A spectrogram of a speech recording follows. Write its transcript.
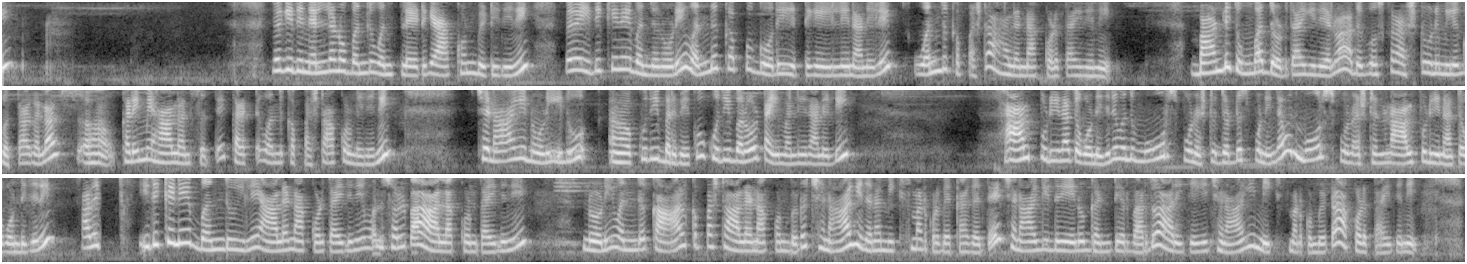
ಇವಾಗ ಇದನ್ನೆಲ್ಲನೂ ಬಂದು ಒಂದು ಪ್ಲೇಟ್ಗೆ ಹಾಕ್ಕೊಂಡು ಬಿಟ್ಟಿದ್ದೀನಿ. ಇವಾಗ ಇದಕ್ಕೇ ಬಂದು ನೋಡಿ ಒಂದು ಕಪ್ ಗೋಧಿ ಹಿಟ್ಟಿಗೆ ಇಲ್ಲಿ ನಾನಿಲ್ಲಿ ಒಂದು ಕಪ್ಪಷ್ಟು ಹಾಲನ್ನು ಹಾಕ್ಕೊಳ್ತಾ ಇದ್ದೀನಿ. ಬಾಣಲಿ ತುಂಬ ದೊಡ್ಡದಾಗಿದೆ ಅಲ್ವಾ? ಅದಕ್ಕೋಸ್ಕರ ಅಷ್ಟು ನಿಮಗೆ ಗೊತ್ತಾಗಲ್ಲ. ಕಡಿಮೆ ಹಾಲು ಅನಿಸುತ್ತೆ. ಕರೆಕ್ಟಾಗಿ ಒಂದು ಕಪ್ಪಷ್ಟು ಹಾಕ್ಕೊಂಡಿದ್ದೀನಿ. ಚೆನ್ನಾಗಿ ನೋಡಿ ಇದು ಕುದಿ ಬರಬೇಕು. ಕುದಿ ಬರೋ ಟೈಮಲ್ಲಿ ನಾನಿಲ್ಲಿ ಹಾಲು ಪುಡಿನ ತೊಗೊಂಡಿದ್ದೀನಿ. ಒಂದು ಮೂರು ಸ್ಪೂನಷ್ಟು ದೊಡ್ಡ ಸ್ಪೂನಿಂದ ಒಂದು ಮೂರು ಸ್ಪೂನಷ್ಟು ನಾನು ಹಾಲು ಪುಡಿನ ತೊಗೊಂಡಿದ್ದೀನಿ. ಅದಕ್ಕೆ ಇದಕ್ಕೇ ಬಂದು ಇಲ್ಲಿ ಹಾಲನ್ನು ಹಾಕ್ಕೊಳ್ತಾ ಇದ್ದೀನಿ. ಒಂದು ಸ್ವಲ್ಪ ಹಾಲು ಹಾಕ್ಕೊಳ್ತಾ ಇದ್ದೀನಿ. ನೋಡಿ, ಒಂದು ಕಾಲು ಕಪ್ಪಷ್ಟು ಹಾಲನ್ನು ಹಾಕ್ಕೊಂಡ್ಬಿಟ್ಟು ಚೆನ್ನಾಗಿ ಇದನ್ನು ಮಿಕ್ಸ್ ಮಾಡ್ಕೊಳ್ಬೇಕಾಗತ್ತೆ. ಚೆನ್ನಾಗಿದ್ರೆ ಏನು ಗಂಟಿರಬಾರ್ದು ಆ ರೀತಿಯಾಗಿ ಚೆನ್ನಾಗಿ ಮಿಕ್ಸ್ ಮಾಡ್ಕೊಂಡ್ಬಿಟ್ಟು ಹಾಕ್ಕೊಳ್ತಾ ಇದ್ದೀನಿ.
